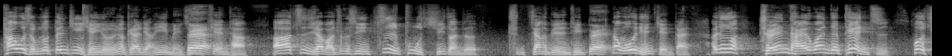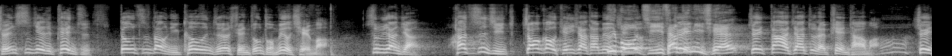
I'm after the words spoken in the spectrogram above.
他为什么说登记前有人要给他两亿美金骗他，然后他自己要把这个事情自曝其短的讲给别人听。对，那我问你很简单，那就是说全台湾的骗子。或全世界的骗子都知道你柯文哲要选总统没有钱嘛？是不是这样讲？他自己昭告天下，他没有钱，一波急才要给你钱，所以大家就来骗他嘛，所以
